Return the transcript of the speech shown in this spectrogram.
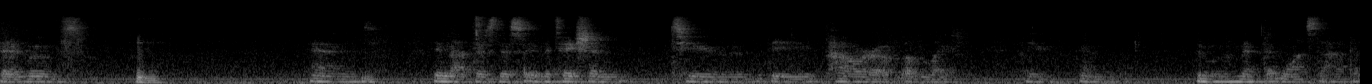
that it moves. Mhm. And in that, there's this invitation to the power of, of life and the movement that wants to happen.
